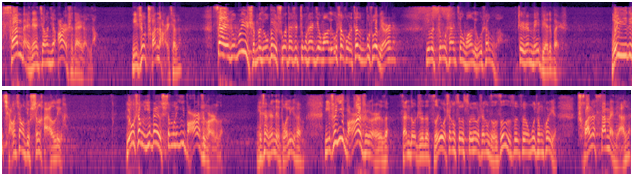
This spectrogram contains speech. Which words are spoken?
三百年将近二十代人了。你知道传哪儿去了？再一个，为什么刘备说他是中山靖王刘胜后人？他怎么不说别人呢？因为中山靖王刘胜啊，这人没别的本事，唯一的强项就生孩子厉害。刘胜一辈子生了一百二十个儿子，你这人得多厉害！你说一百二十个儿子，咱都知道子又生孙，孙又生子，子子孙孙无穷匮呀，传了三百年了。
